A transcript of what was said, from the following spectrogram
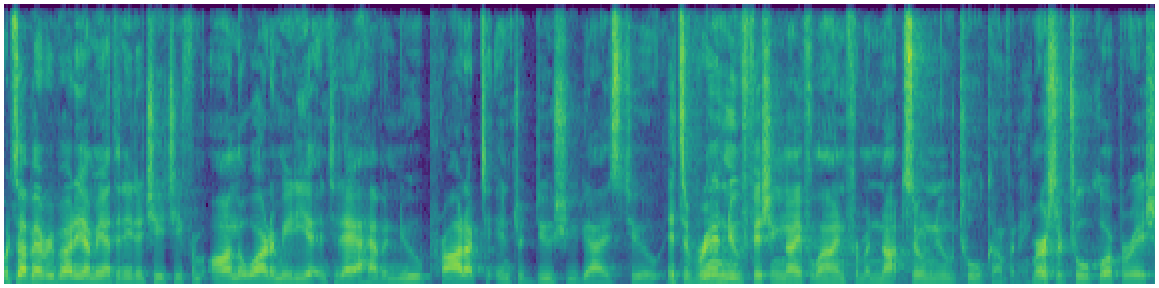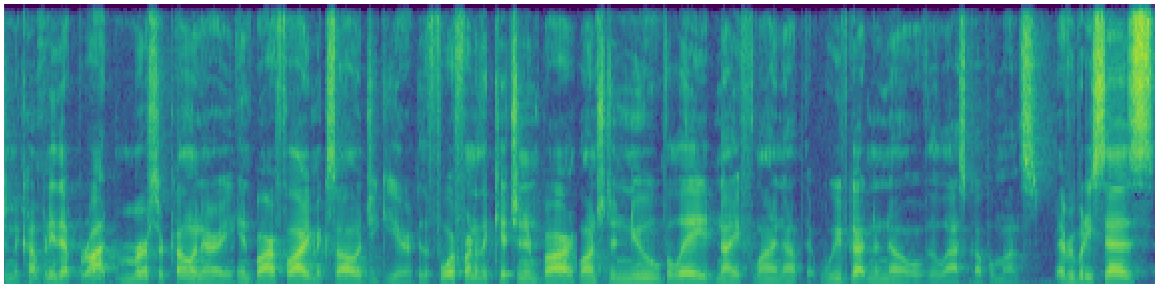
What's up everybody? I'm Anthony DeiCicchi from On the Water Media and today I have a new product to introduce you guys to. It's a brand new fishing knife line from a not so new tool company. Mercer Tool Corporation, the company that brought Mercer Culinary and barfly mixology gear to the forefront of the kitchen and bar, launched a new fillet knife lineup that we've gotten to know over the last couple months. Everybody says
